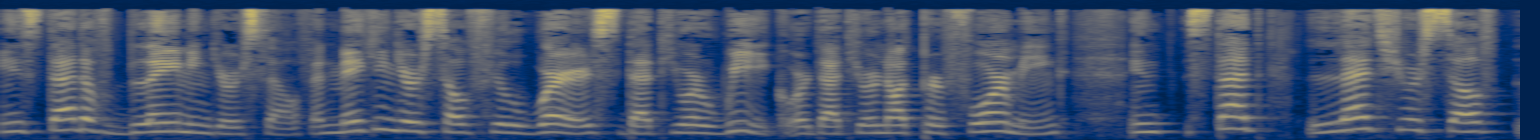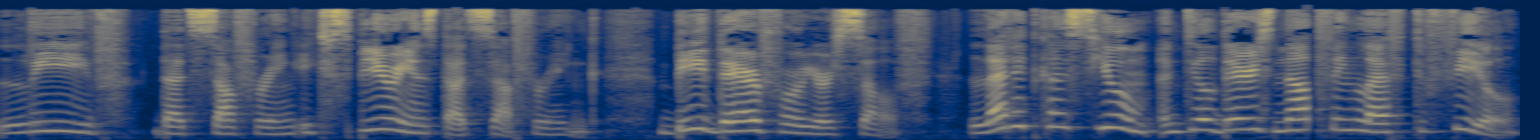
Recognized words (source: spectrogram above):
instead of blaming yourself and making yourself feel worse that you're weak or that you're not performing, instead let yourself leave that suffering, experience that suffering. Be there for yourself. Let it consume until there is nothing left to feel.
